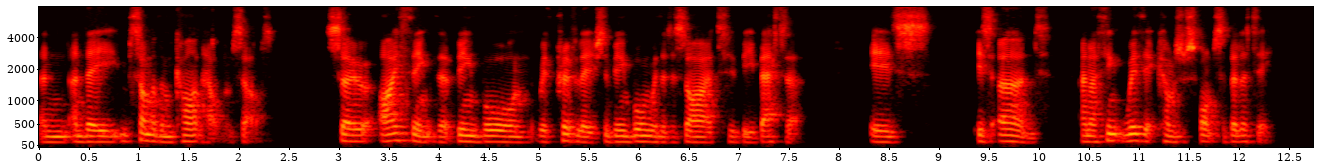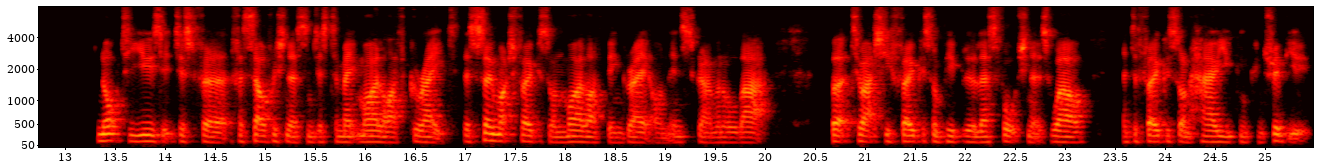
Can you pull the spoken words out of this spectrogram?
And and they some of them can't help themselves. So I think that being born with privilege and being born with a desire to be better is is earned and I think with it comes responsibility, not to use it just for, for selfishness and just to make my life great. There's so much focus on my life being great on Instagram and all that, but to actually focus on people who are less fortunate as well and to focus on how you can contribute.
